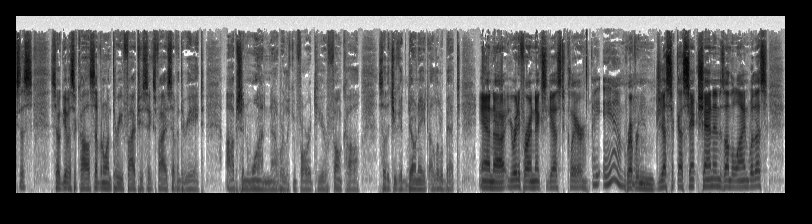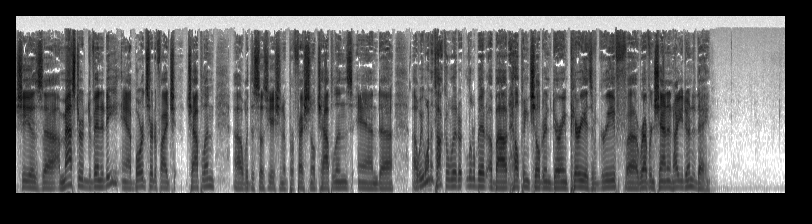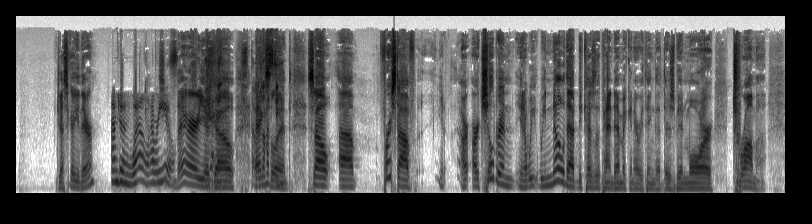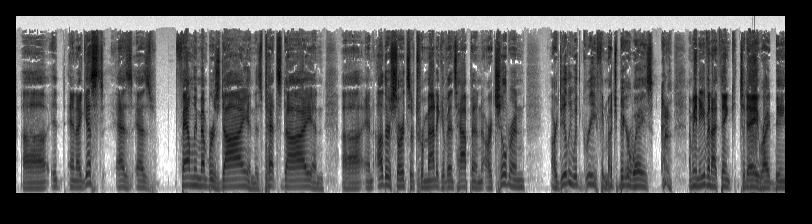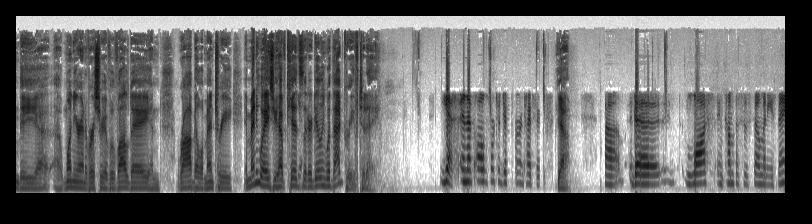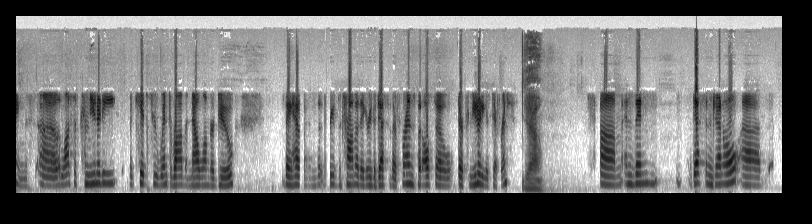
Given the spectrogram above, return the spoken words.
So give us a call, 713 526 5738 option one. Uh, we're looking forward to your phone call so that you could donate a little bit. And uh, you ready for our next guest, Claire? I am. Reverend Jessica Sa- Shannon is on the line with us. She is uh, a Master of Divinity and board certified ch- chaplain uh, with the Association of Professional Chaplains. And uh, uh, we want to talk a little, little bit about helping children during periods of grief. Uh, Reverend Shannon, how are you doing today? Jessica, are you there? I'm doing well. How are you? There you go. we lost. Excellent. So, um, first off, you know, our, our children, you know, we, we know that because of the pandemic and everything, that there's been more trauma. Uh, it, and I guess as, as family members die and as pets die and, uh, and other sorts of traumatic events happen, our children are dealing with grief in much bigger ways. I mean, even I think today, right, being the uh, uh, one year anniversary of Uvalde and Robb Elementary, in many ways, you have kids that are dealing with that grief today. Yes, and that's all sorts of different types of. Yeah. Um, the loss encompasses so many things. Uh, loss of community. The kids who went to Robb and no longer do. They have the, grieve the trauma. They grieve the deaths of their friends, but also their community is different. Yeah. Um, and then deaths in general. Uh,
